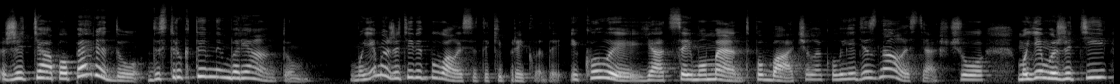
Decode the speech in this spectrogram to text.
життя попереду деструктивним варіантом. В моєму житті відбувалися такі приклади. І коли я цей момент побачила, коли я дізналася, що в моєму житті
